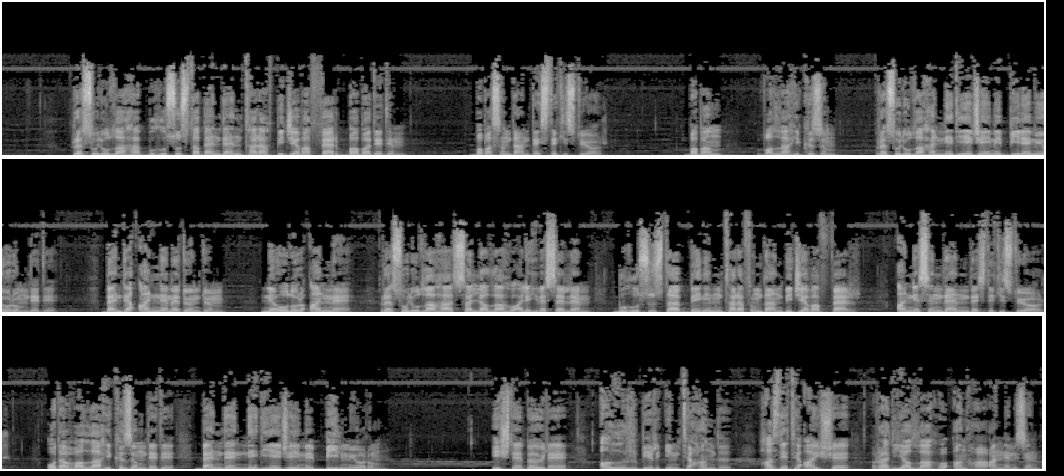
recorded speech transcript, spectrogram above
Resulullah'a bu hususta benden taraf bir cevap ver baba dedim. Babasından destek istiyor. Babam, vallahi kızım, Resulullah'a ne diyeceğimi bilemiyorum dedi. Ben de anneme döndüm. Ne olur anne, Resulullah'a sallallahu aleyhi ve sellem bu hususta benim tarafımdan bir cevap ver. Annesinden destek istiyor. O da vallahi kızım dedi. Ben de ne diyeceğimi bilmiyorum. İşte böyle ağır bir imtihandı. Hazreti Ayşe radiyallahu anha annemizin.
